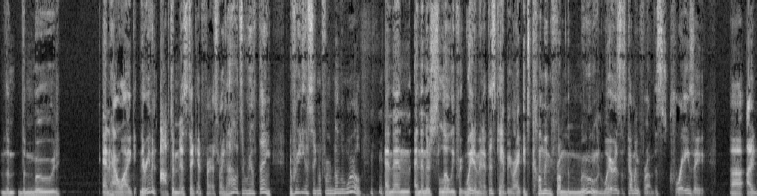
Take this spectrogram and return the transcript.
the the mood and how like they're even optimistic at first, right? Oh, it's a real thing, a radio signal from another world, and then and then they're slowly. Pre- Wait a minute, this can't be right. It's coming from the moon. Where is this coming from? This is crazy. Uh, I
